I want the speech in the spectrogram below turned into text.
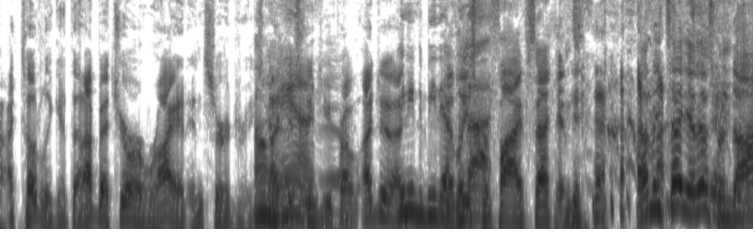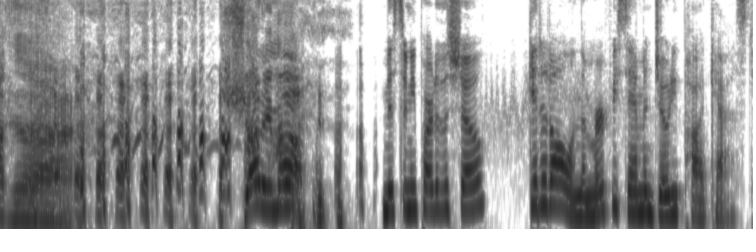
I totally get that. I bet you're a riot in surgeries. Oh, I just man. think you Yeah. probably. I do. I, we need to be there at for least that for five seconds. Let me tell you this one, Doc. Shut him up. Missed any part of the show? Get it all on the Murphy, Sam, and Jody podcast.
